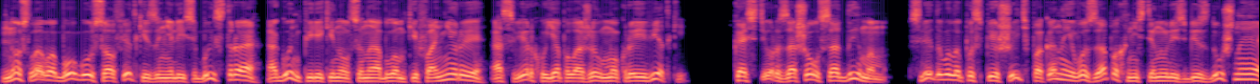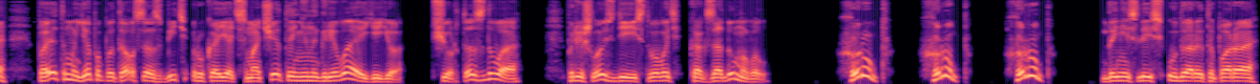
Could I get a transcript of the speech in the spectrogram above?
но, слава богу, салфетки занялись быстро, огонь перекинулся на обломки фанеры, а сверху я положил мокрые ветки. Костер зашелся дымом, следовало поспешить, пока на его запах не стянулись бездушные, поэтому я попытался сбить рукоять с мачете, не нагревая ее. Черта с два. Пришлось действовать, как задумывал. Хруп, хруп, хруп. Донеслись удары топора.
